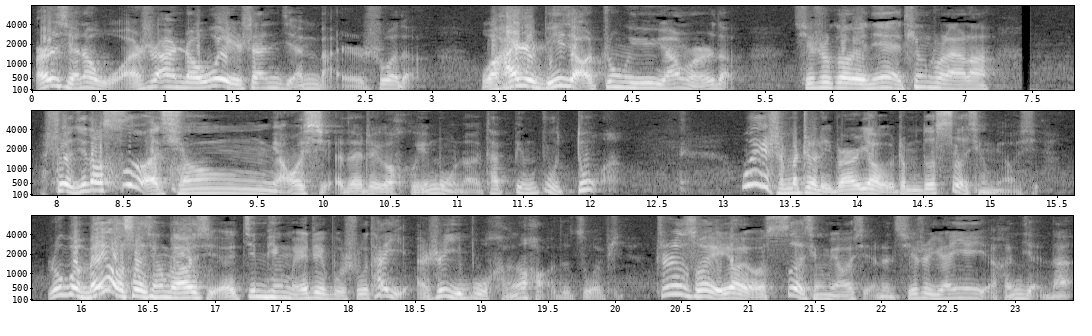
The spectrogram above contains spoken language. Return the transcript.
而且呢，我是按照未删减版说的，我还是比较忠于原文的。其实各位您也听出来了，涉及到色情描写的这个回目呢，它并不多。为什么这里边要有这么多色情描写？如果没有色情描写，《金瓶梅》这部书它也是一部很好的作品。之所以要有色情描写呢，其实原因也很简单。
